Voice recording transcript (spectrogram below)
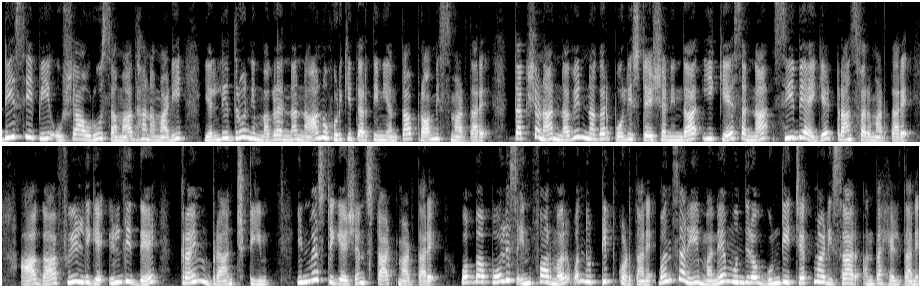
ಡಿಸಿಪಿ ಉಷಾ ಅವರು ಸಮಾಧಾನ ಮಾಡಿ, ಎಲ್ಲಿದ್ರೂ ನಿಮ್ಮ ಮಗಳನ್ನ ನಾನು ಹುಡುಕಿ ತರ್ತೀನಿ ಅಂತ ಪ್ರಾಮಿಸ್ ಮಾಡ್ತಾರೆ. ತಕ್ಷಣ ನವೀನ್ ನಗರ್ ಪೊಲೀಸ್ ಸ್ಟೇಷನ್ನಿಂದ ಈ ಕೇಸನ್ನು ಈ ಕೇಸನ್ನ ಐಗೆ ಟ್ರಾನ್ಸ್ಫರ್ ಮಾಡ್ತಾರೆ. ಆಗ ಫೀಲ್ಡಿಗೆ ಇಳಿದಿದ್ದೇ crime branch team. Investigation start ಮಾಡ್ತಾರೆ. ಒಬ್ಬ ಪೊಲೀಸ್ ಇನ್ಫಾರ್ಮರ್ ಒಂದು ಟಿಪ್ ಕೊಡ್ತಾನೆ. ಒಂದ್ಸರಿ ಮನೆ ಮುಂದಿರೋ ಗುಂಡಿ ಚೆಕ್ ಮಾಡಿ ಸರ್ ಅಂತ ಹೇಳ್ತಾನೆ.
